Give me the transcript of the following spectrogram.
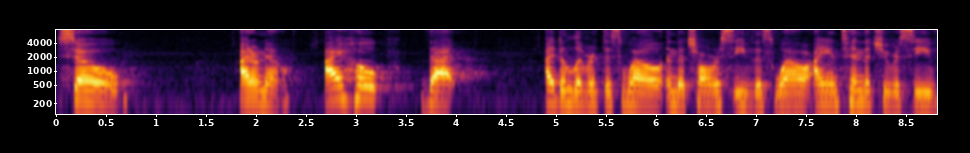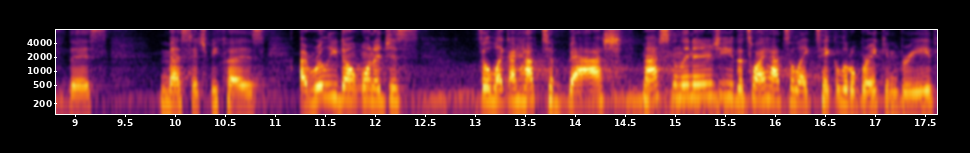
So I don't know. I hope that I delivered this well and that y'all receive this well. I intend that you receive this message because I really don't want to just feel like I have to bash masculine energy. That's why I had to like take a little break and breathe.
